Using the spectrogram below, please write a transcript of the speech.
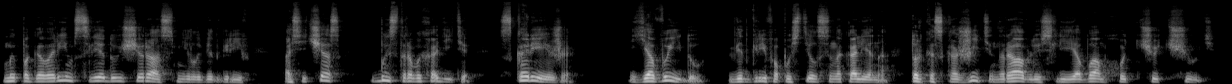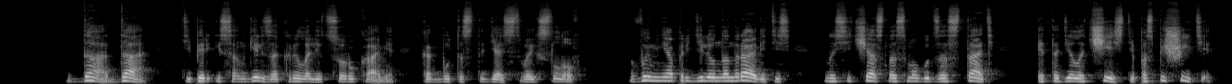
Мы поговорим в следующий раз, милый Ветгриф. А сейчас быстро выходите. Скорее же!» «Я выйду!» – Ветгриф опустился на колено. «Только скажите, нравлюсь ли я вам хоть чуть-чуть?» «Да, да!» – теперь Исангель закрыла лицо руками, как будто стыдясь своих слов. «Вы мне определенно нравитесь, но сейчас нас могут застать, это дело чести, поспешите!»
